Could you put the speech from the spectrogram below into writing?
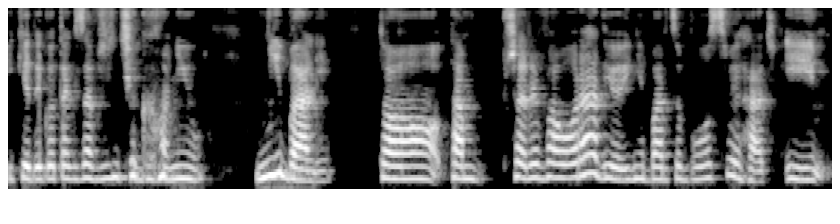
i kiedy go tak zawzięcie gonił Nibali, to tam przerywało radio i nie bardzo było słychać. I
